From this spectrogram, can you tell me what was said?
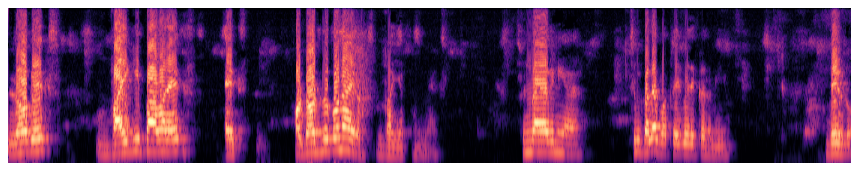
log x y की पावर एक्स एक्स और डॉट में कौन आएगा? वाई अपॉन में एक्स समझ में आया कि नहीं आया? सिंपल है, बहुत कोई दिक्कत नहीं है। देख लो।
